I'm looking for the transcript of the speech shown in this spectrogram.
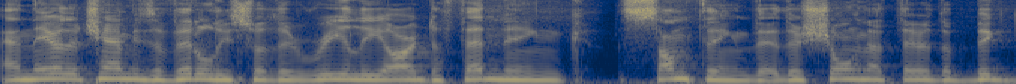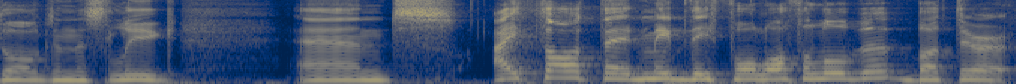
And they are the champions of Italy, so they really are defending something. They're showing that they're the big dogs in this league. And I thought that maybe they fall off a little bit, but they're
